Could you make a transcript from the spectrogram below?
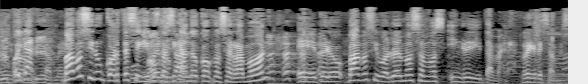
Yo Oigan, también. vamos a ir un corte, seguimos platicando con José Ramón, eh, pero vamos y volvemos, somos Ingrid y Tamara. Regresamos.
